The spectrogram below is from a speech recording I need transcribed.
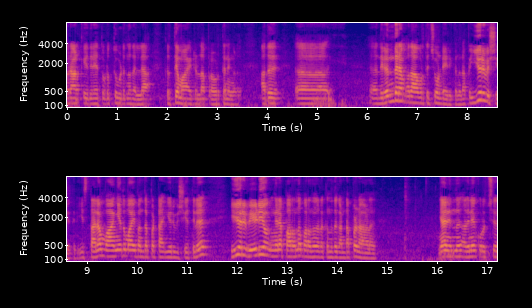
ഒരാൾക്കെതിരെ തൊടുത്തുവിടുന്നതല്ല കൃത്യമായിട്ടുള്ള പ്രവർത്തനങ്ങൾ. അത് നിരന്തരം അത് ആവർത്തിച്ചുകൊണ്ടേയിരിക്കുന്നുണ്ട് അപ്പൊ ഈ ഒരു വിഷയത്തിൽ ഈ സ്ഥലം വാങ്ങിയതുമായി ബന്ധപ്പെട്ട ഈ ഒരു വിഷയത്തിൽ ഈ ഒരു വീഡിയോ ഇങ്ങനെ പറന്ന് പറന്ന് നടക്കുന്നത് കണ്ടപ്പോഴാണ് ഞാൻ ഇന്ന് അതിനെക്കുറിച്ച്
